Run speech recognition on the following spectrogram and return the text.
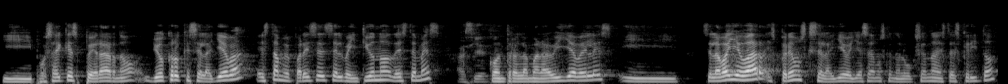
Y pues hay que esperar, ¿no? Yo creo que se la lleva. Esta me parece es el 21 de este mes Así es. contra la Maravilla Vélez. Y se la va a llevar. Esperemos que se la lleve. Ya sabemos que en el boxeo no está escrito.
